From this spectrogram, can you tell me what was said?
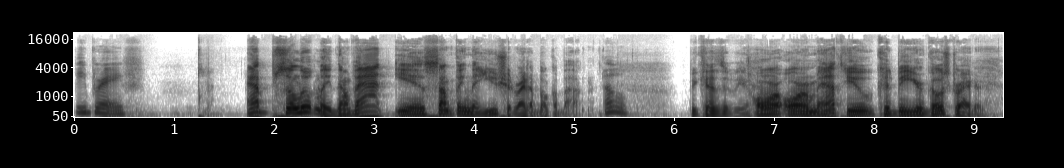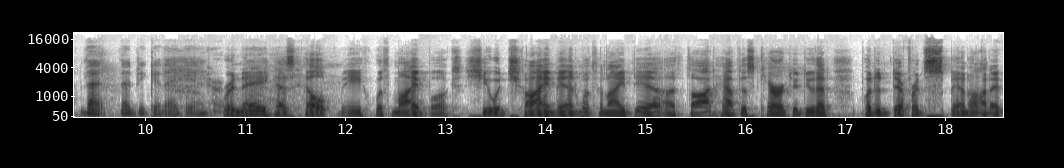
Be brave. Absolutely. Now that is something that you should write a book about Oh, because, or or Matthew could be your ghostwriter. that that'd be a good idea. Renee has helped me with my books. She would chime in with an idea, a thought, have this character do that, put a different spin on it.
